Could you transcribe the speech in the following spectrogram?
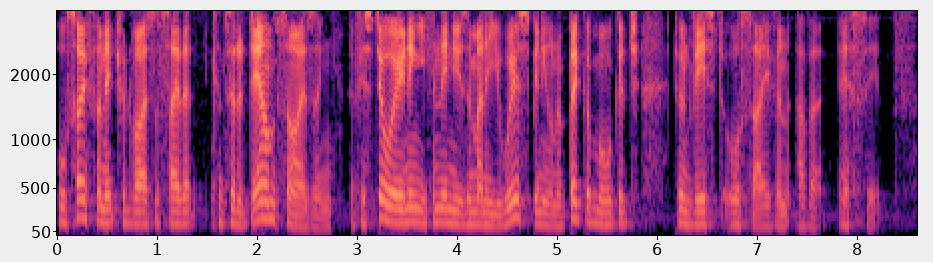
Also, financial advisors say that consider downsizing. If you're still earning, you can then use the money you were spending on a bigger mortgage to invest or save in other assets.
